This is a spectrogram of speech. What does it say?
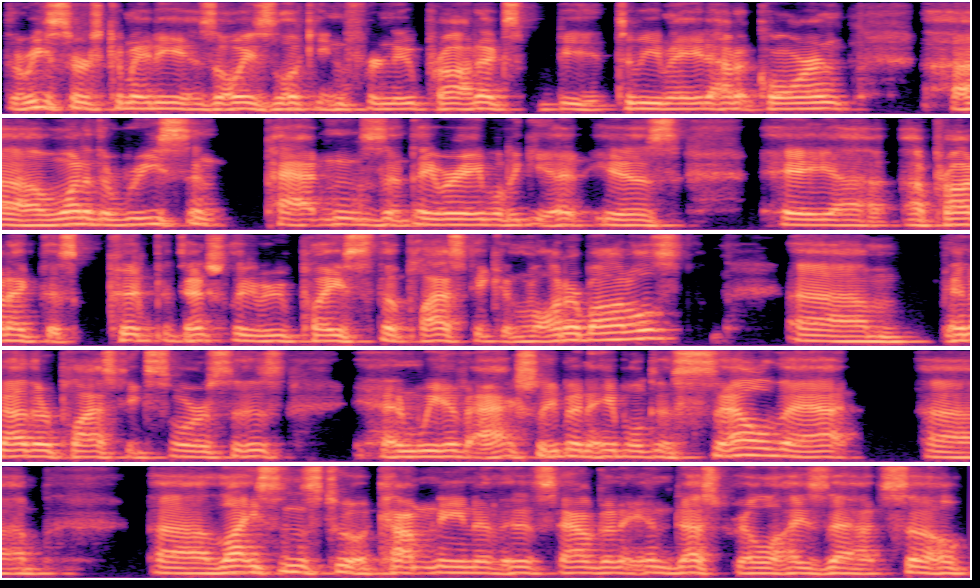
the research committee is always looking for new products be, to be made out of corn. Uh, one of the recent patents that they were able to get is a uh, a product that could potentially replace the plastic and water bottles um, and other plastic sources. And we have actually been able to sell that uh, uh, license to a company that is now going to industrialize that. So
